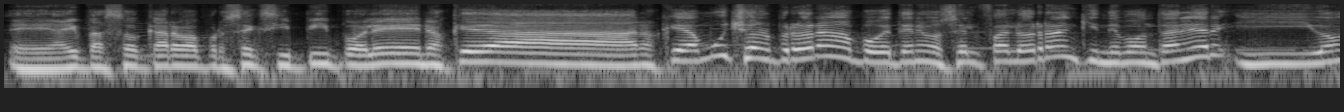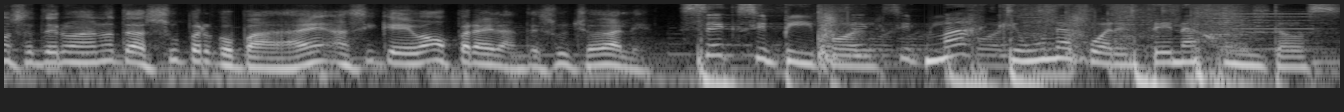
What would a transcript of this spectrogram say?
Eh, ahí pasó Carva por Sexy People. eh. Nos, queda, nos queda mucho en el programa porque tenemos el Falo Ranking de Montaner y vamos a tener una nota súper copada. ¿eh? Así que vamos para adelante, Sucho, dale. Sexy People, más que una cuarentena juntos.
